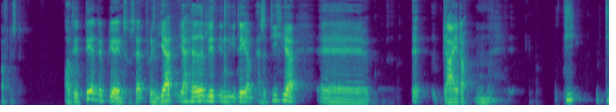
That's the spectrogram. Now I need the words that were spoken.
oftest. Og det er der, det bliver interessant, fordi jeg, jeg havde lidt en idé om, altså de her øh, øh, guider, mm. de, de,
